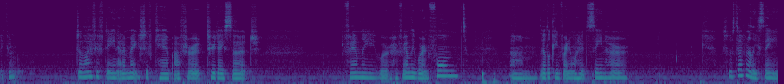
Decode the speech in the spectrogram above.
They can. July 15 at a makeshift camp after a two-day search. Family were her family were informed. Um, they're looking for anyone who'd seen her. She was definitely seen.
